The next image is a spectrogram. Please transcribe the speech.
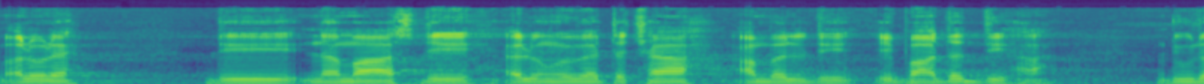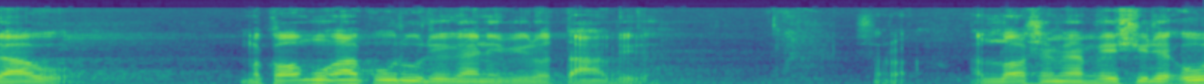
ဘာလို့လဲဒီနမတ်တွေအဲ့လိုမျိုးပဲတခြားအမလ်တွေအီဘာဒတ်တွေဟာလူသားကို မကောင်းမှုအကုသိုလ်တွေကနေပြီးတော့တားပြီးတယ်ဆိုတော့အလ္လာဟ်ရှင်မြတ်မေးရှိတဲ့အို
